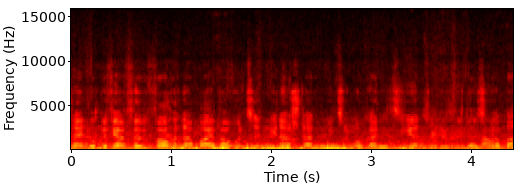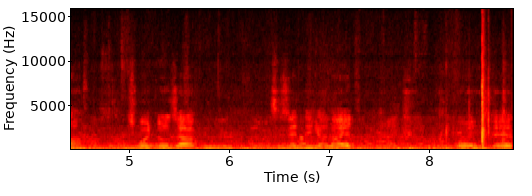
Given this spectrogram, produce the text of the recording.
Seit ungefähr, fünf Wochen dabei, bei uns den Widerstand mit zu organisieren, so wie Sie das hier machen. Ich wollte nur sagen, Sie sind nicht allein. Und äh,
